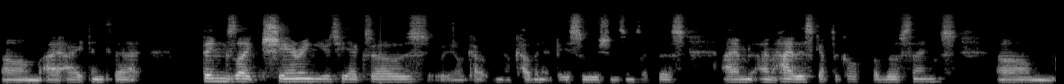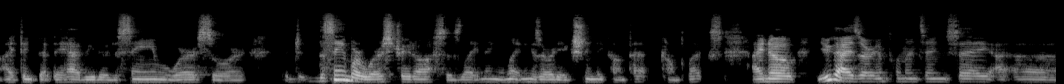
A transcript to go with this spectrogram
Um, I, I, think that things like sharing UTXOs, you know, co- you know covenant-based solutions, things like this, I'm I'm highly skeptical of those things. Um, I think that they have either the same, worse, or the same or worse trade-offs as Lightning, and Lightning is already extremely complex. I know you guys are implementing, say, uh,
